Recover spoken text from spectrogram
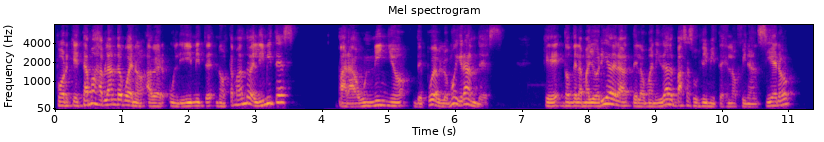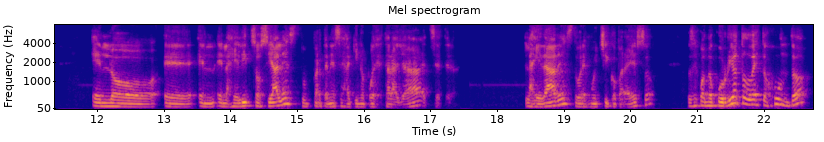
porque estamos hablando, bueno, a ver, un límite, no, estamos hablando de límites para un niño de pueblo muy grandes, que, donde la mayoría de la, de la humanidad basa sus límites en lo financiero, en, lo, eh, en, las élites sociales, tú perteneces aquí, no puedes estar allá, etcétera las edades, tú eres muy chico para eso. Entonces, cuando ocurrió todo esto junto,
